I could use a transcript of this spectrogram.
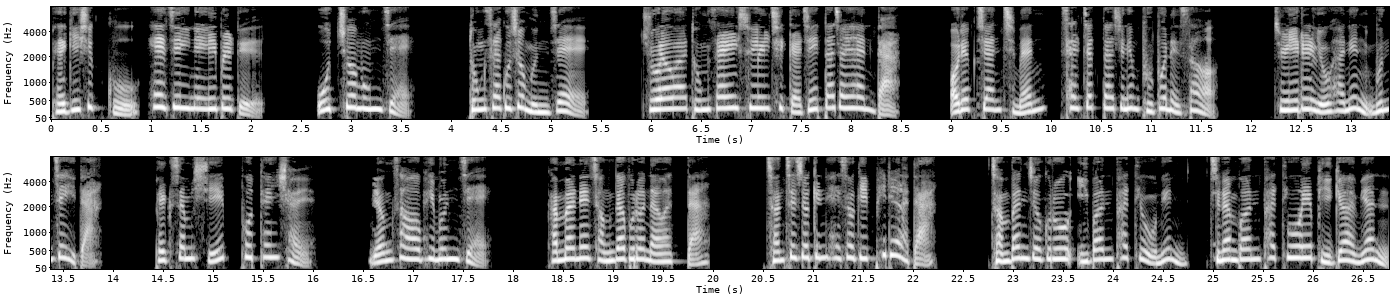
129. 해지이네이블드 5초 문제 동사구조 문제 주어와 동사의 수일치까지 따져야 한다. 어렵지 않지만 살짝 따지는 부분에서 주의를 요하는 문제이다. 130. 포텐셜 명사어휘 문제 간만에 정답으로 나왔다. 전체적인 해석이 필요하다. 전반적으로 이번 파트 5는 지난번 파트 5에 비교하면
